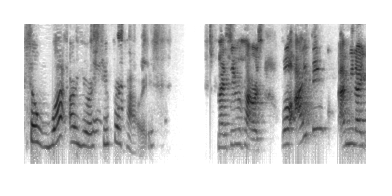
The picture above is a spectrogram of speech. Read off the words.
So, what are your superpowers? My superpowers. Well, I think I mean I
